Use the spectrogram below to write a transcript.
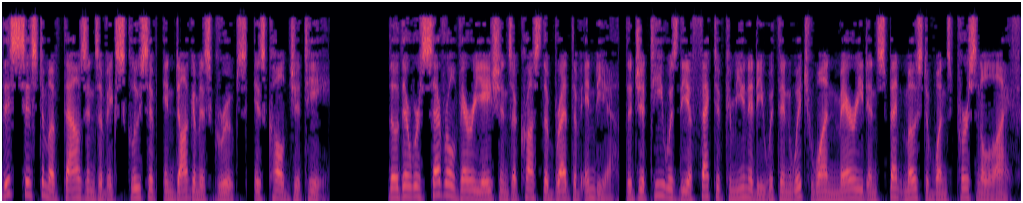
This system of thousands of exclusive, endogamous groups, is called jati. Though there were several variations across the breadth of India, the jati was the effective community within which one married and spent most of one's personal life.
